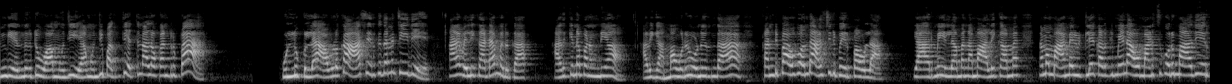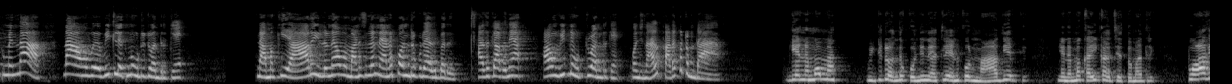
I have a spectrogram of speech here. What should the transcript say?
இங்க இருந்துட்டு வா முஞ்சி ஏன் முஞ்சி பத்து எத்தனை நாள் உட்காந்துருப்பா உள்ளுக்குள்ள அவளுக்கு ஆசை இருக்கு தானே செய்யுது ஆனா வெளிக்காட்டாம இருக்கா? அதுக்கு என்ன பண்ண முடியும்? அவங்க அம்மா ஒரு ஒண்ணு இருந்தா கண்டிப்பா அவங்க வந்து அழைச்சிட்டு போயிருப்பாவுல யாருமே இல்லாம நம்ம அழைக்காம நம்ம மாமியார் வீட்லயே கிடக்குமே அவன் மனசுக்கு ஒரு மாதிரி இருக்குமே நான் அவங்க வீட்டுல இருந்து விட்டுட்டு வந்திருக்கேன். நமக்கு யாரும் இல்லைன்னா அவன் மனசுல நினைப்பு வந்துடக்கூடாது பாரு. அதுக்காக தான் அவன் வீட்டுல விட்டு வந்திருக்கேன். கொஞ்ச நாள் கடக்கட்டும்டா. என்னமோம்மா விட்டுட்டு வந்து கொஞ்ச நேரத்துல எனக்கு ஒரு மாதிரியா இருக்கு. என்னமோ கை கழிச்சிருக்க மாதிரி. போக.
